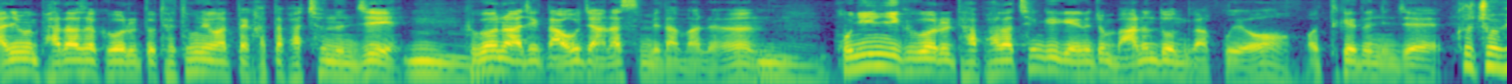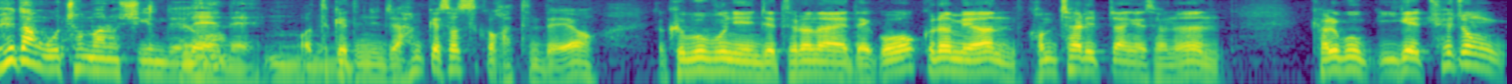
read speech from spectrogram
아니면 받아서 그거를 또 대통령한테 갖다 바쳤는지 음. 그거는 아직 나오지 않았습니다만은 본인이 그거를 다 받아 챙기기에는 좀 많은 돈 같고요. 어떻게든 이제 그렇죠. 회당 5천만 원씩인데요. 네네. 어떻게든 이제 함께 썼을 것 같은데요. 그 부분이 이제 드러나야 되고 그러면 검찰 입장에서는 결국 이게 최종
